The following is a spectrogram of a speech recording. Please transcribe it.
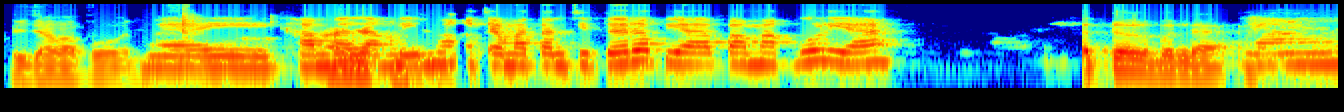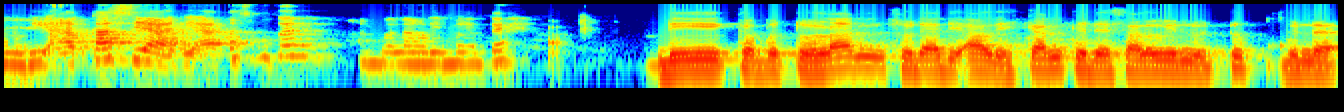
dijawab Bun. Baik, Hambalang Banyak. 5, Kecamatan Citerep ya Pak Makbul ya? Betul Bunda. Yang di atas ya, di atas bukan Hambalang 5 teh? Di kebetulan sudah dialihkan ke Desa Lewinutuk Bunda.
